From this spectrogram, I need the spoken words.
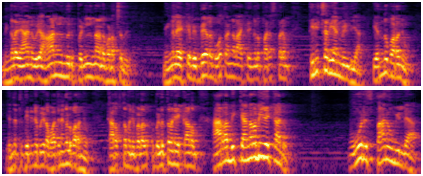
നിങ്ങളെ ഞാൻ ഒരു ആണിൽ നിന്നൊരു പെണ്ണിൽ നിന്നാണ് പടച്ചത്. നിങ്ങളെയൊക്കെ വെവ്വേറെ ഗോത്രങ്ങളാക്കി നിങ്ങൾ പരസ്പരം തിരിച്ചറിയാൻ വേണ്ടിയാണ്. എന്ന് പറഞ്ഞു. എന്നിട്ട് തിരുനബിയുടെ വചനങ്ങൾ പറഞ്ഞു. കറുത്തവന് വെള- വെളുത്തവനേക്കാളും അറബിക്ക് അനറബിയേക്കാളും ഒരു സ്ഥാനവുമില്ല.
